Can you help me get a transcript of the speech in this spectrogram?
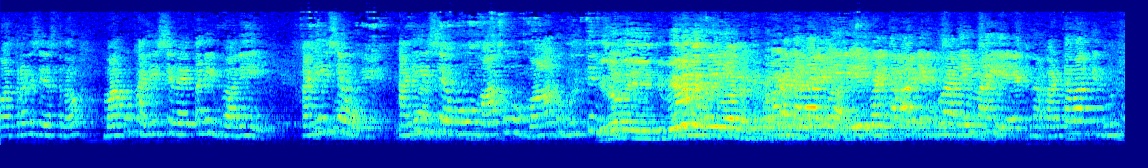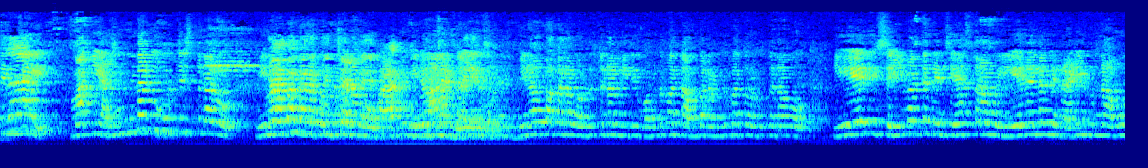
మాత్రమే చేస్తున్నాం మాకు కనీస వేతన ఇవ్వాలి. కనీసం కనీసము మాకు మాకు గుర్తించి. వంట గుర్తించి మాకు అందరికి గుర్తిస్తున్నారు. వినోపకన గుర్తించడము. వినోపకన వండుతున్నాం ఇది వండుమంత అంబ రెండు మంది వండుతున్నాము. ఏది చెయ్యమంటే నేను చేస్తాము ఏదైనా మేము రెడీ ఉన్నాము.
